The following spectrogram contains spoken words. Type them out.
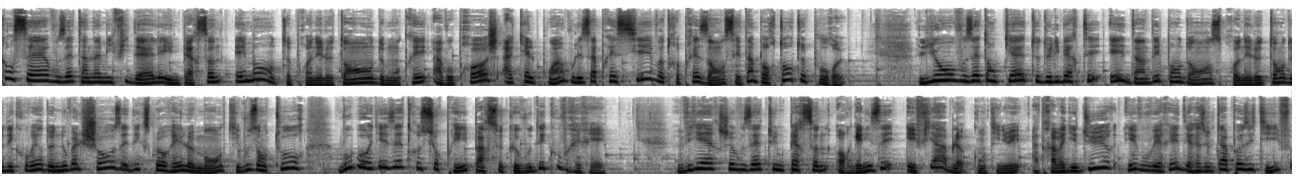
Cancer, vous êtes un ami fidèle et une personne aimante. Prenez le temps de montrer à vos proches à quel point vous les appréciez, votre présence est importante pour eux. Lion, vous êtes en quête de liberté et d'indépendance. Prenez le temps de découvrir de nouvelles choses et d'explorer le monde qui vous entoure. Vous pourriez être surpris par ce que vous découvrirez. Vierge, vous êtes une personne organisée et fiable. Continuez à travailler dur et vous verrez des résultats positifs.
